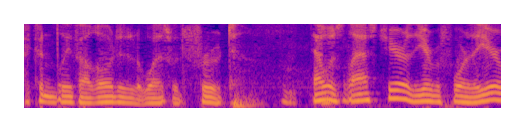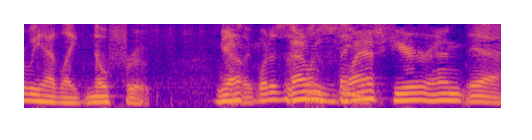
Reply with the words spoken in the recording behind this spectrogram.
I couldn't believe how loaded it was with fruit. That was last year or the year before. The year we had like no fruit. Yeah, like, what is this that was thing last year, and Yeah,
